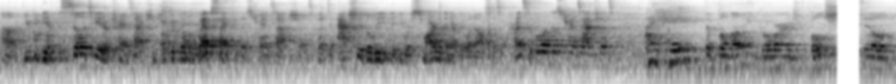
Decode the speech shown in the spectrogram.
Um, you could be a facilitator of transactions, you could build a website for those transactions, but to actually believe that you were smarter than everyone else as a principal in those transactions, I hate the baloney gorge bullshit filled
